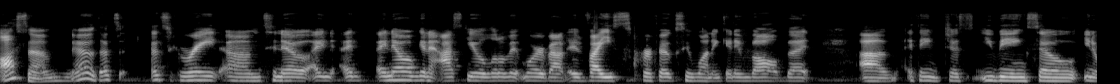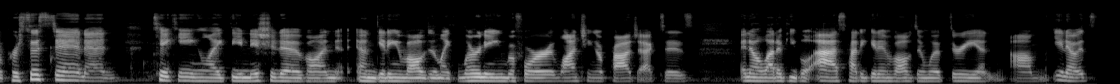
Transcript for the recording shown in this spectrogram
Awesome. No, that's that's great um, to know. I, I, I know I'm going to ask you a little bit more about advice for folks who want to get involved, but um, I think just you being so you know persistent and taking like the initiative on on getting involved in like learning before launching a project is. I know a lot of people ask how to get involved in Web three, and um, you know it's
